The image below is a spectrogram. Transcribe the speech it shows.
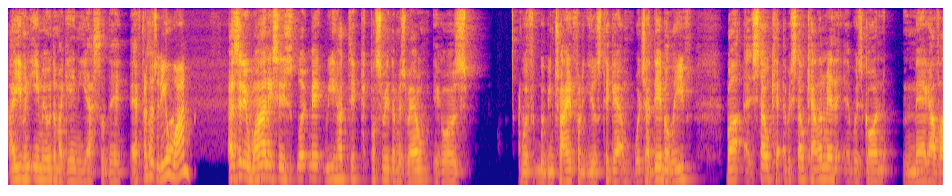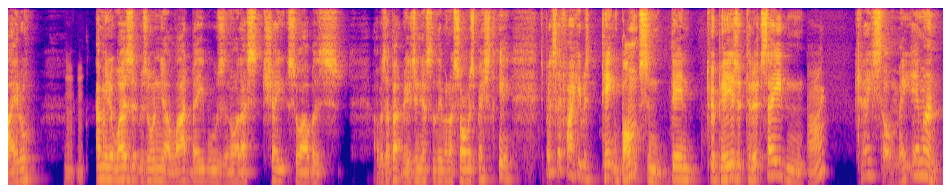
I even emailed him again yesterday. After Is my it the real one? Is it the one? He says, "Look, mate, we had to persuade them as well." He goes, "We've we've been trying for years to get him, which I do believe, but it still it was still killing me that it was gone mega viral. Mm-hmm. I mean, it was it was on your lad bibles and all this shit. So I was I was a bit raging yesterday when I saw him, especially especially the fact he was taking bumps and doing topes out to the outside and Aye. Christ Almighty, man.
